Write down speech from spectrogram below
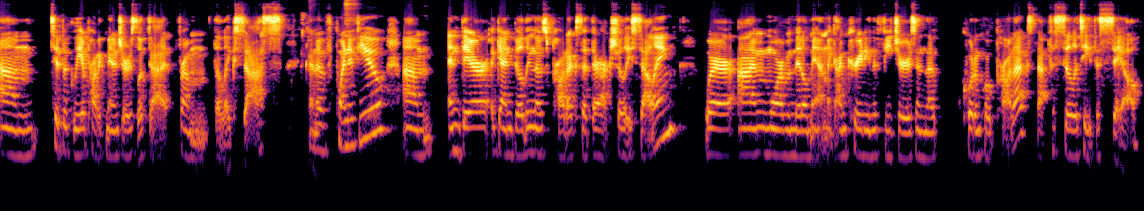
um, typically a product manager is looked at from the like SaaS kind of point of view. Um, and they're, again, building those products that they're actually selling where I'm more of a middleman. Like I'm creating the features and the quote unquote products that facilitate the sale.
